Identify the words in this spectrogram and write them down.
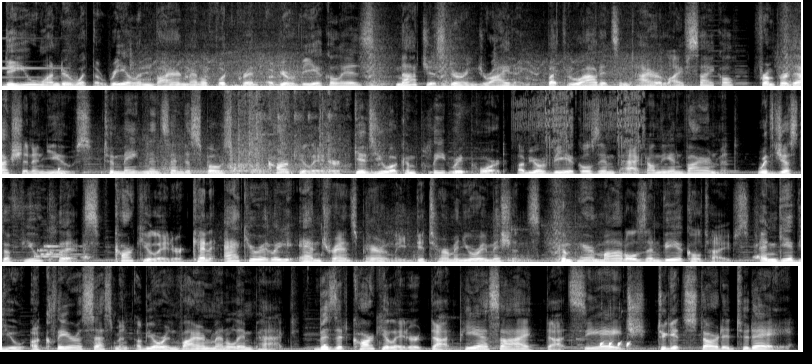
Do you wonder what the real environmental footprint of your vehicle is? Not just during driving, but throughout its entire life cycle? From production and use to maintenance and disposal, Carculator gives you a complete report of your vehicle's impact on the environment. With just a few clicks, Carculator can accurately and transparently determine your emissions, compare models and vehicle types, and give you a clear assessment of your environmental impact. Visit carculator.psi.ch to get started today.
